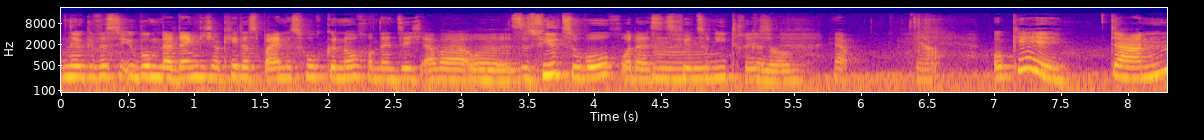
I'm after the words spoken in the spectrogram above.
eine gewisse Übung, da denke ich, okay, das Bein ist hoch genug und dann sehe ich aber, oh, es ist viel zu hoch oder es ist viel zu niedrig. Genau. Ja. Ja. Okay, dann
